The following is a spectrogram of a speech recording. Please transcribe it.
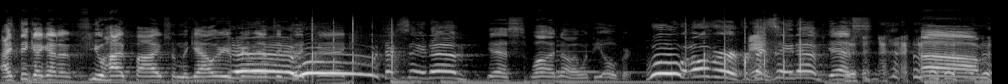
I think I got a few high fives from the gallery. Apparently, that's a good pick. Texas A&M. Yes. Well, no, I want the over. Woo! Over for And- Texas A&M. Yes. um,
